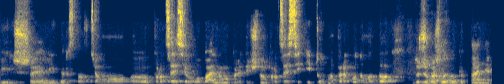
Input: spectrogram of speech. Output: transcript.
більше лідерства в цьому процесі, в глобальному політичному процесі. І тут ми переходимо до дуже важливого питання:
